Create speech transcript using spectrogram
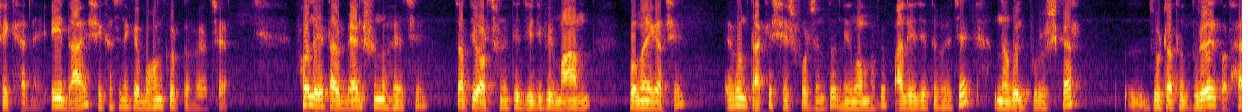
সেখানে, এই দায় শেখ হাসিনাকে বহন করতে হয়েছে। ফলে তার ব্যাংক শূন্য হয়েছে, জাতীয় অর্থনীতি জিডিপির মান কমে গেছে এবং তাকে শেষ পর্যন্ত নির্মমভাবে পালিয়ে যেতে হয়েছে। নোবেল পুরস্কার, জোটা তো দূরের কথা।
